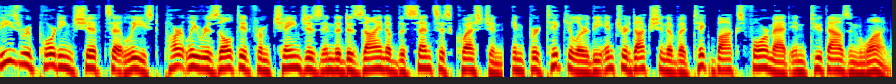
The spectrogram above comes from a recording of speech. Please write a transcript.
These reporting shifts at least partly resulted from changes in the design of the census question, in particular the introduction of a tick box format in 2001.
